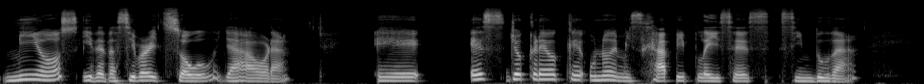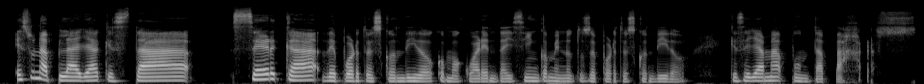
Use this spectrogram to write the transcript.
míos y de The Seabird Soul, ya ahora, eh, es yo creo que uno de mis happy places, sin duda. Es una playa que está cerca de Puerto Escondido, como 45 minutos de Puerto Escondido, que se llama Punta Pájaros.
